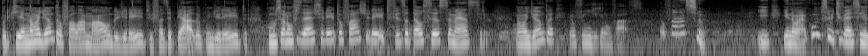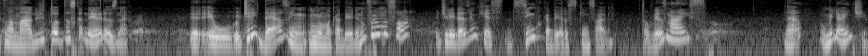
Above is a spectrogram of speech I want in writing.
Porque não adianta eu falar mal do direito e fazer piada com direito, como se eu não fizesse direito, eu faço direito, fiz até o sexto semestre. Não adianta eu fingir que não faço. Eu faço. E, e não é como se eu tivesse reclamado de todas as cadeiras, né? Eu, eu tirei 10 em, em uma cadeira e não foi uma só. Eu tirei 10 em o quê? Cinco cadeiras, quem sabe? Talvez mais. Né? Humilhante.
